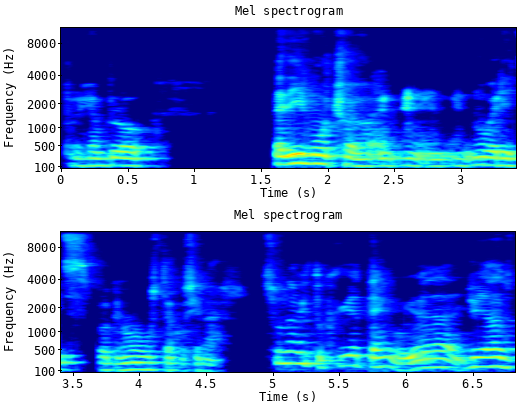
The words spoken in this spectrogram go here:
por ejemplo, pedir mucho en, en, en Uber Eats porque no me gusta cocinar. es un hábito que yo ya tengo, yo ya, yo ya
